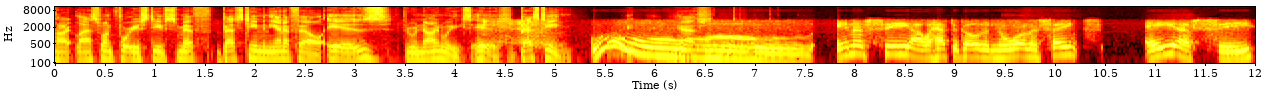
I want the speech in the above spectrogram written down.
All right, last one for you, Steve Smith. Best team in the NFL is through nine weeks is best team. Ooh, yes. NFC, I would have to go to New Orleans Saints. AFC,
